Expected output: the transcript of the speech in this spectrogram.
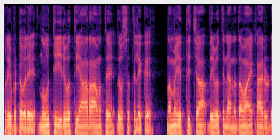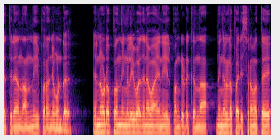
പ്രിയപ്പെട്ടവരെ നൂറ്റി ഇരുപത്തിയാറാമത്തെ ദിവസത്തിലേക്ക് നമ്മെ എത്തിച്ച ദൈവത്തിന്റെ അനന്തമായ കാരുണ്യത്തിന് നന്ദി പറഞ്ഞുകൊണ്ട് എന്നോടൊപ്പം നിങ്ങൾ ഈ വചനവായനയിൽ പങ്കെടുക്കുന്ന നിങ്ങളുടെ പരിശ്രമത്തെ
